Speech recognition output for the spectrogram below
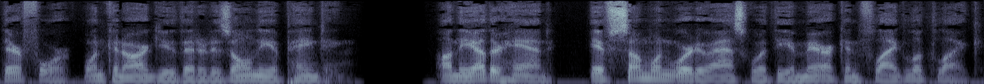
therefore, one can argue that it is only a painting. On the other hand, if someone were to ask what the American flag looked like,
